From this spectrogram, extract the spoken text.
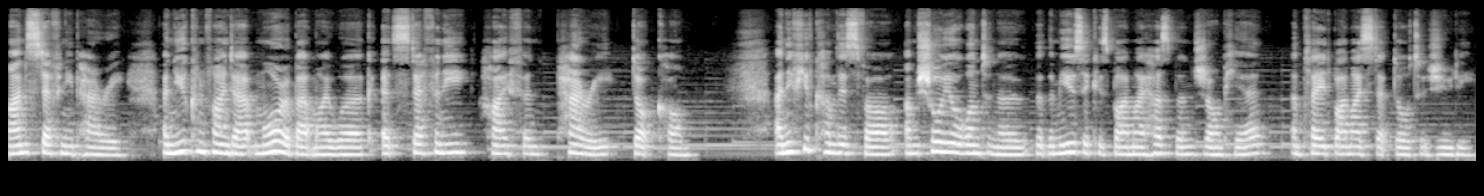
I'm Stephanie Parry, and you can find out more about my work at stephanie-parry.com. And if you've come this far, I'm sure you'll want to know that the music is by my husband, Jean Pierre, and played by my stepdaughter, Judy.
